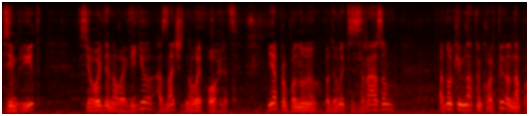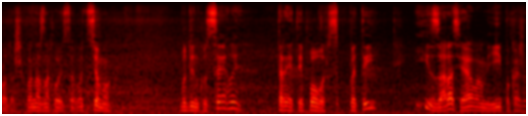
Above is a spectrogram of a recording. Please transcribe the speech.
Всім привіт! Сьогодні нове відео, а значить новий огляд. Я пропоную подивитись разом однокімнатну квартиру на продаж. Вона знаходиться у цьому будинку з цегли, третій поверх з п'яти, і зараз я вам її покажу.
